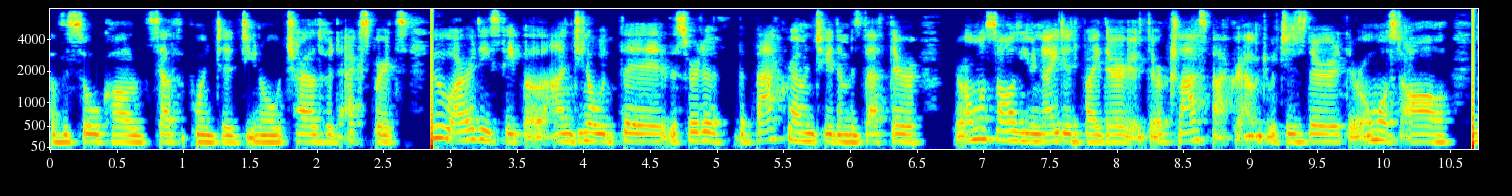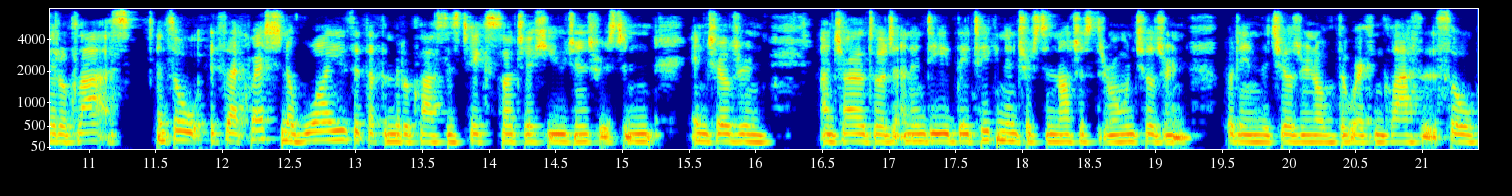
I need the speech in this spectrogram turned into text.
of the so-called self-appointed, you know, childhood experts. Who are these people? And you know, the the sort of the background to them is that they're they're almost all united by their their class background, which is they're they're almost all middle class. And so it's that question of why is it that the middle classes take such a huge interest in in children and childhood, and indeed they take an interest in not just their own children, but in the children of the working classes. So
